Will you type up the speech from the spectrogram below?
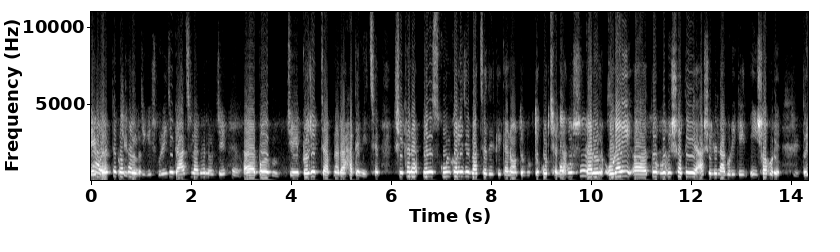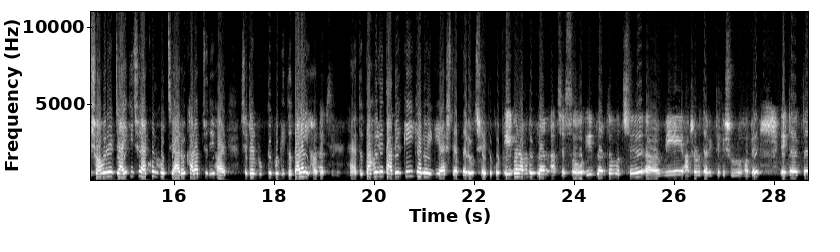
এইবার- একটা কথা আমি জিজ্ঞেস করি যে গাছ লাগানোর যে প- যে প্রজেক্টটা আপনারা হাতে নিচ্ছেন সেখানে আপনারা স্কুল কলেজের বাচ্চাদেরকে কেন অন্তর্ভুক্ত করছেন না? কারণ ওরাই তো ভবিষ্যতে আসলে নাগরিক এই- শহরে। তো শহরের যাই কিছু এখন হচ্ছে আরও খারাপ যদি হয় সেটার ভুক্তভোগী তো তারাই হবে. হ্যাঁ তো তাহলে তাদেরকেই কেন এগিয়ে আসতে আপনারা উৎসাহিত করতে এইবার আমাদের প্ল্যান আছে সো এই প্ল্যানটা হচ্ছে মে আঠারো তারিখ থেকে শুরু হবে। এটা একটা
